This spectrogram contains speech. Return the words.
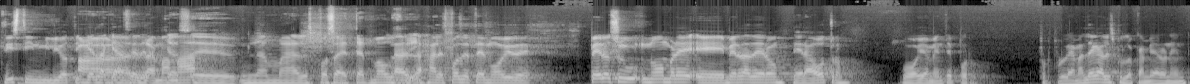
Christine Milioti, que es la que Ah, hace de la, mamá, la, la esposa de Ted la, Mosby. ajá, la esposa de Ted Mosby. Pero su nombre eh, verdadero era otro, obviamente por, por problemas legales, pues lo cambiaron en,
